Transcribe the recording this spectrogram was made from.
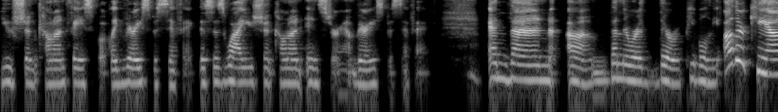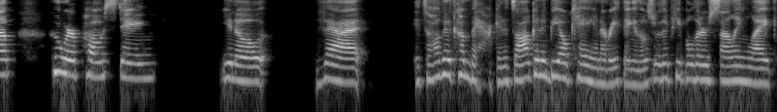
you shouldn't count on Facebook, like very specific. This is why you shouldn't count on Instagram, very specific. And then, um, then there were there were people in the other camp who were posting, you know, that it's all going to come back and it's all going to be okay and everything. And those are the people that are selling like,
